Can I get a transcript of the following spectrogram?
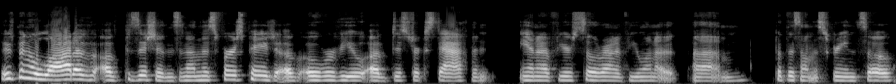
there's been a lot of, of positions. And on this first page of overview of district staff, and Anna, if you're still around, if you want to um, put this on the screen so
